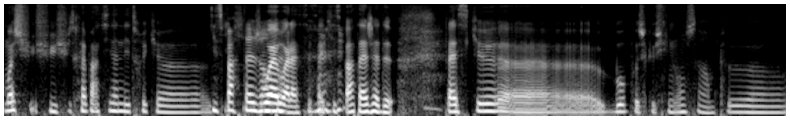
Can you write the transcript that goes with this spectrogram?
moi, je suis, je je suis très partisane des trucs euh, Qui se partagent Ouais, peu. voilà, c'est ça, qui se partagent à deux. Parce que, euh, bon, parce que sinon, c'est un peu, euh,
